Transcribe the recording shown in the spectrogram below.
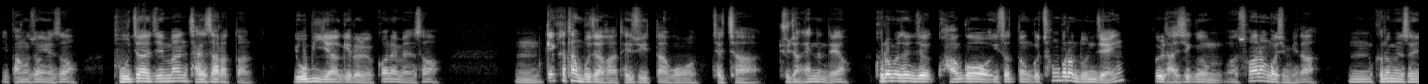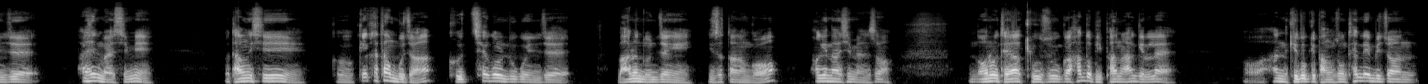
이 방송에서 부자지만 잘 살았던 요비 이야기를 꺼내면서 음, 깨끗한 부자가 될 수 있다고 재차 주장했는데요. 그러면서 이제 과거 있었던 그 청부론 논쟁을 다시금 어, 소환한 것입니다. 음, 그러면서 이제 하신 말씀이 그 당시 그 깨끗한 부자 그 책을 두고 이제 많은 논쟁이 있었다는 거 확인하시면서 어느 대학 교수가 하도 비판을 하길래 어, 한 기독교 방송 텔레비전에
